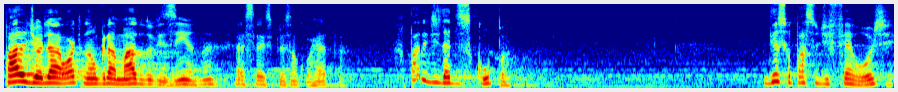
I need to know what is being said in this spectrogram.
Pare de olhar a horta, não, o gramado do vizinho, né? Essa é a expressão correta. Pare de dar desculpa. Dê seu passo de fé hoje.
